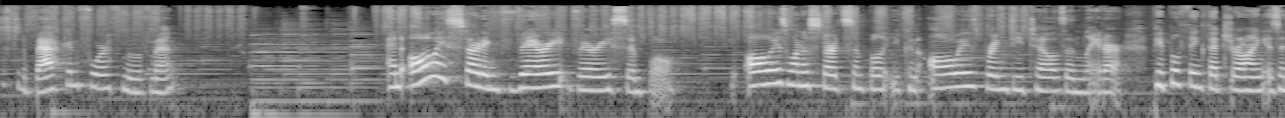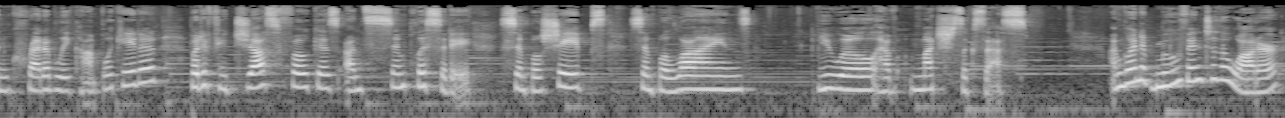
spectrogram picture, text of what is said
just a back and forth movement. And always starting very, very simple. You always want to start simple. You can always bring details in later. People think that drawing is incredibly complicated, but if you just focus on simplicity, simple shapes, simple lines, you will have much success. I'm going to move into the water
